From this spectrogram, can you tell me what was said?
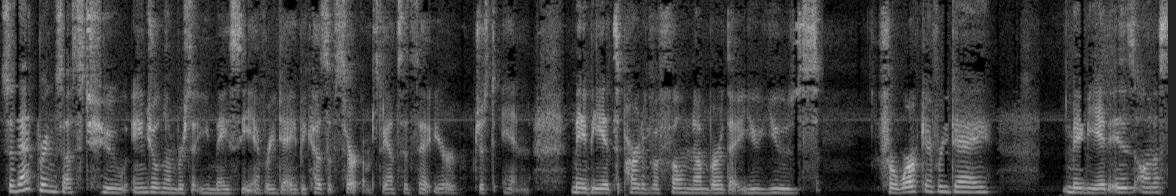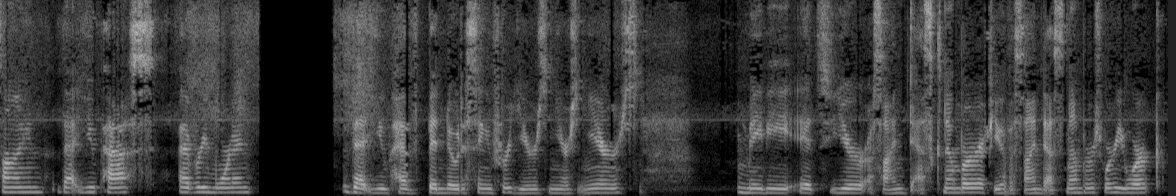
So that brings us to angel numbers that you may see every day because of circumstances that you're just in. Maybe it's part of a phone number that you use for work every day. Maybe it is on a sign that you pass every morning that you have been noticing for years and years and years. Maybe it's your assigned desk number if you have assigned desk numbers where you work,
